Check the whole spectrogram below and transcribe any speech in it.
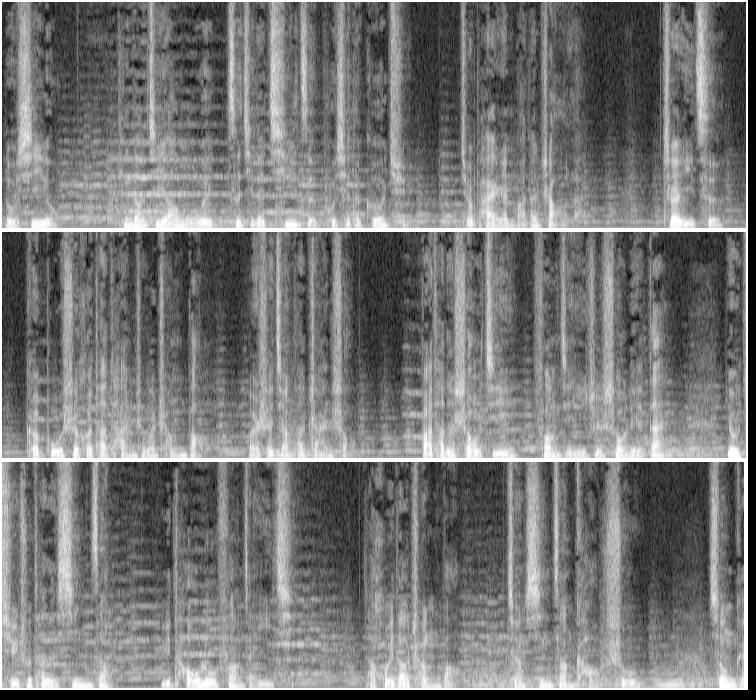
鲁西永听到季尧姆为自己的妻子谱写的歌曲，就派人把他找来。这一次，可不是和他谈什么城堡，而是将他斩首。把他的首级放进一只狩猎袋，又取出他的心脏与头颅放在一起。他回到城堡，将心脏烤熟，送给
